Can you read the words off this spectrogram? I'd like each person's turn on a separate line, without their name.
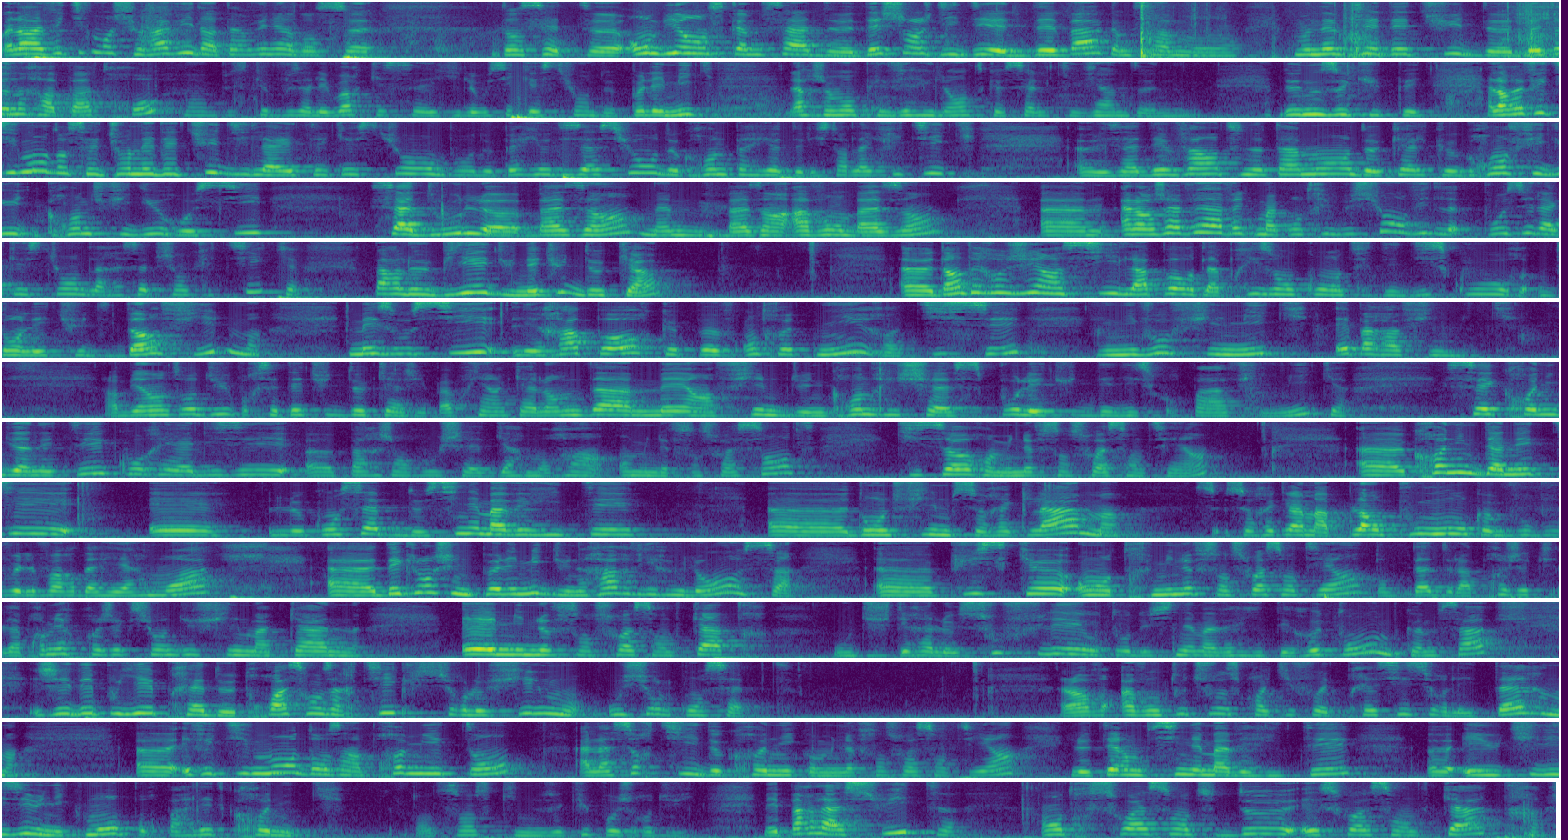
Alors effectivement, je suis ravie d'intervenir dans, ce, dans cette euh, ambiance comme ça d'échange d'idées et de débat. Comme ça, mon, objet d'étude ne détonnera pas trop, hein, puisque vous allez voir qu'il est, aussi question de polémique largement plus virulente que celle qui vient de nous, occuper. Alors effectivement, dans cette journée d'études, il a été question de périodisation, de grandes périodes de l'histoire de la critique, euh, les années 20 notamment, de quelques grandes figures aussi, Sadoul, Bazin, même Bazin avant Bazin. Euh, alors j'avais avec ma contribution envie de poser la question de la réception critique par le biais d'une étude de cas, euh, d'interroger ainsi l'apport de la prise en compte des discours dans l'étude d'un film, mais aussi les rapports que peuvent entretenir, tisser les niveaux filmiques et parafilmiques. Alors bien entendu, pour cette étude de cas, j'ai pas pris un cas lambda, mais un film d'une grande richesse pour l'étude des discours parafilmiques. C'est Chronique d'un été, co-réalisé euh, par Jean Rouch et Edgar Morin en 1960, qui sort en 1961. Euh, Chronique d'un été est le concept de cinéma-vérité euh, dont le film se réclame, se réclame à plein poumon, comme vous pouvez le voir derrière moi, déclenche une polémique d'une rare virulence, puisque entre 1961, donc date de la, première projection du film à Cannes, et 1964, ou je dirais le soufflet autour du cinéma vérité retombe comme ça, j'ai dépouillé près de 300 articles sur le film ou sur le concept. Alors avant, toute chose, je crois qu'il faut être précis sur les termes. Euh, effectivement, dans un premier temps, à la sortie de Chronique en 1961, le terme cinéma vérité euh, est utilisé uniquement pour parler de chronique, dans le sens qui nous occupe aujourd'hui. Mais par la suite, entre 62 et 64,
